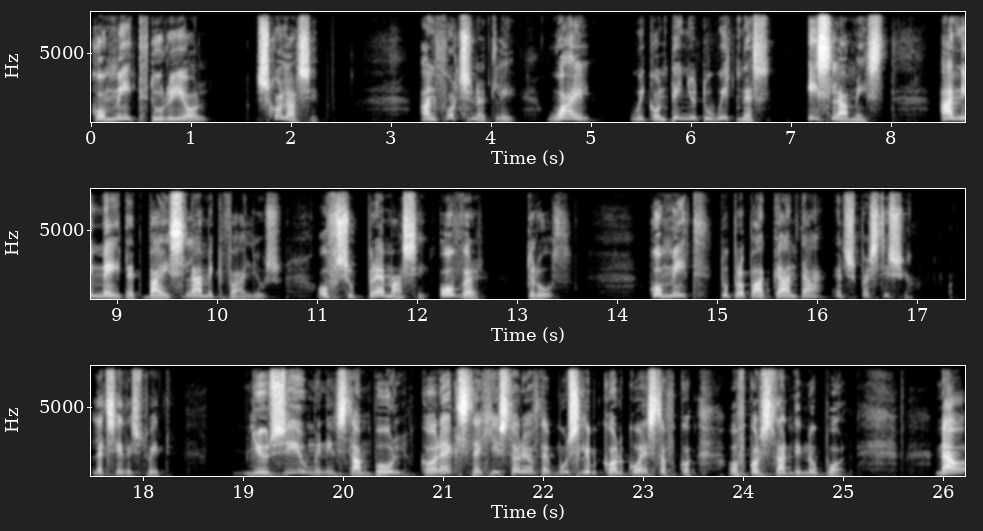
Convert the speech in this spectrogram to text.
commit to real scholarship. Unfortunately, while we continue to witness Islamists animated by Islamic values of supremacy over truth, commit to propaganda and superstition. Let's see this tweet. Museum in Istanbul corrects the history of the Muslim conquest of, of Constantinople. Now,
